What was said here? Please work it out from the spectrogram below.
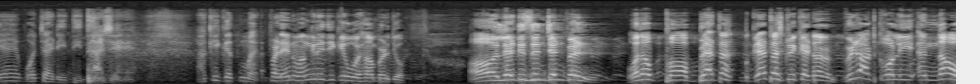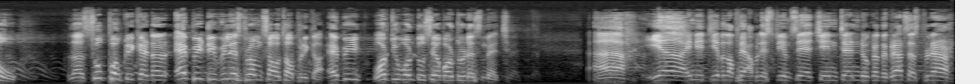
ત્યાં પહોંચાડી દીધા છે હકીકતમાં પણ એનું અંગ્રેજી કેવું હોય સાંભળજો ladies and gentlemen, one of uh, greatest, greatest cricketer, Virat Kohli, and now the super cricketer, Abby de Villiers from South Africa. Abby, what you want to say about today's match? Uh, yeah, India team of fabulous team, Sachin Tendulkar, the greatest player.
